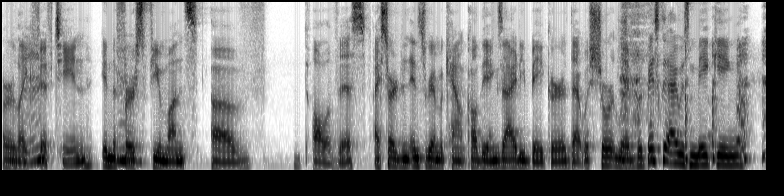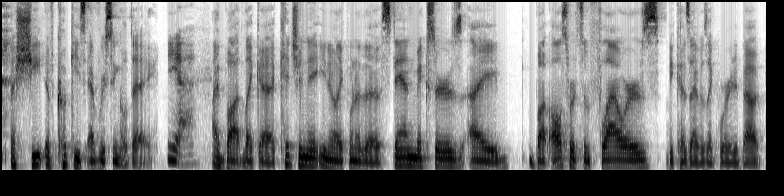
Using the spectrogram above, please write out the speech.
or mm-hmm. like 15 in the mm-hmm. first few months of all of this. I started an Instagram account called The Anxiety Baker that was short lived, but basically I was making a sheet of cookies every single day. Yeah. I bought like a KitchenAid, you know, like one of the stand mixers. I bought all sorts of flowers because I was like worried about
